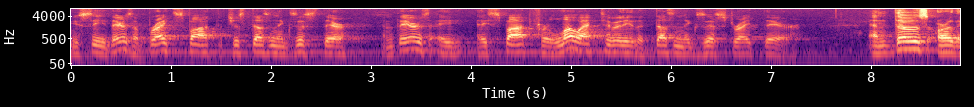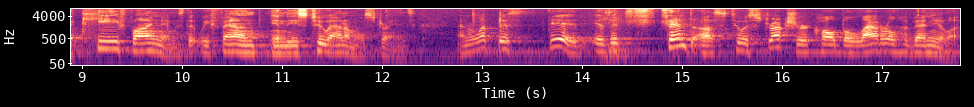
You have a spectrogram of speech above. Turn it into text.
You see there's a bright spot that just doesn't exist there, and there's a, a spot for low activity that doesn't exist right there. And those are the key findings that we found in these two animal strains. And what this did is it sent us to a structure called the lateral habenula.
